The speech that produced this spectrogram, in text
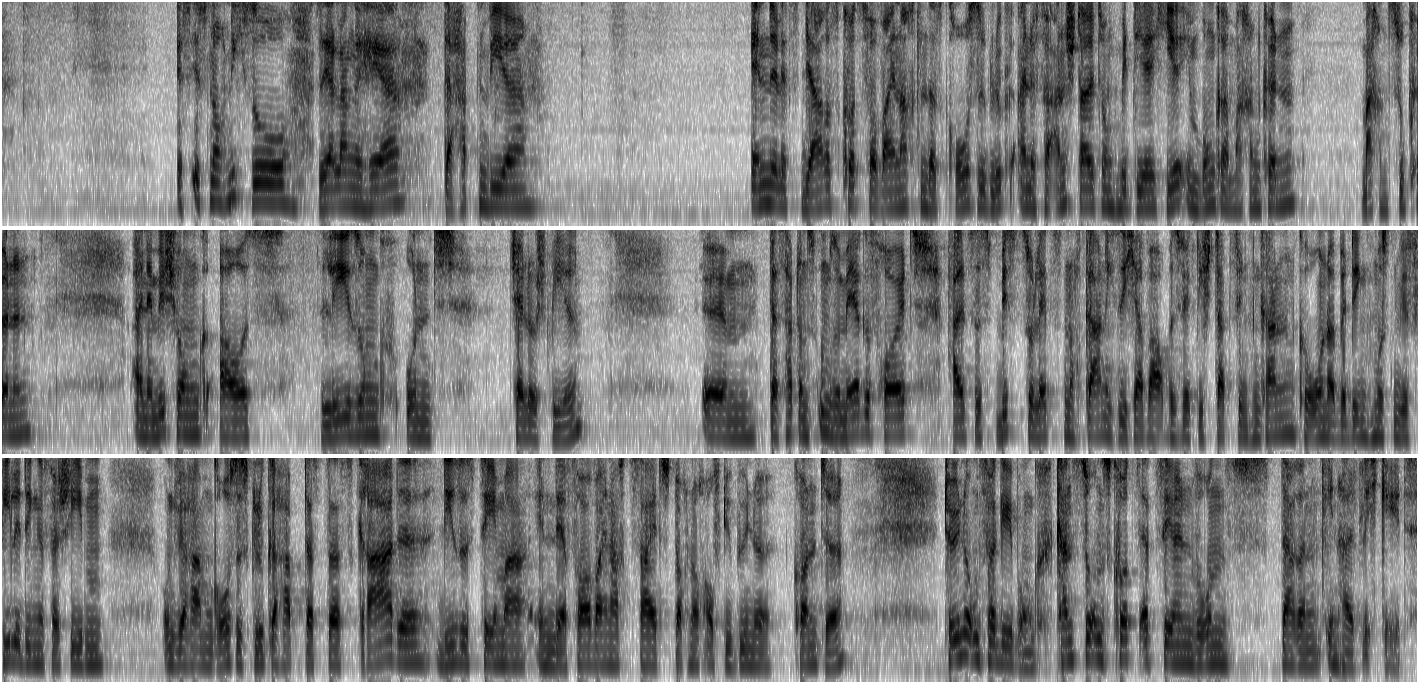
Es ist noch nicht so sehr lange her, da hatten wir Ende letzten Jahres, kurz vor Weihnachten, das große Glück, eine Veranstaltung mit dir hier im Bunker machen können, machen zu können. Eine Mischung aus Lesung und Cellospiel. Ähm, das hat uns umso mehr gefreut, als es bis zuletzt noch gar nicht sicher war, ob es wirklich stattfinden kann. Corona-bedingt mussten wir viele Dinge verschieben und wir haben großes Glück gehabt, dass das gerade dieses Thema in der Vorweihnachtszeit doch noch auf die Bühne konnte. Töne um Vergebung. Kannst du uns kurz erzählen, worum es darin inhaltlich geht?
